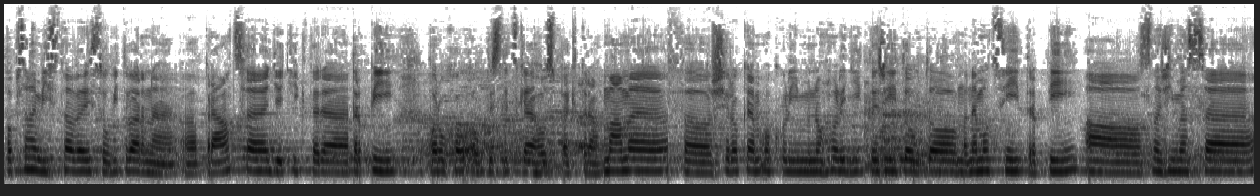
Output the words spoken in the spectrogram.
Obsahem výstavy jsou výtvarné e, práce dětí, které trpí poruchou autistického spektra. Máme v širokém okolí mnoho lidí, kteří touto nemocí trpí a snažíme se e,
